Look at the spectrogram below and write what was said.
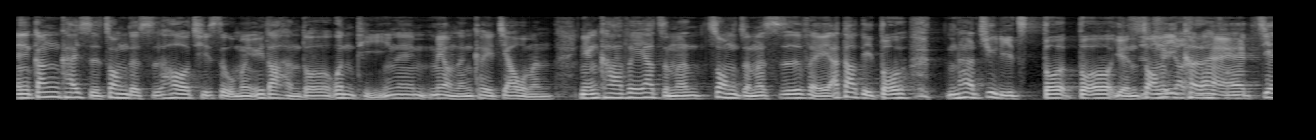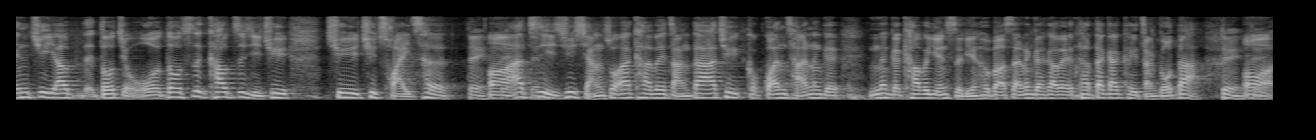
诶，刚开始种的时候，其实我们遇到很多问题，因为没有人可以教我们，连咖啡要怎么种、怎么施肥啊，到底多那距离多多远种一棵，嘿，间距要多久，我都是靠自己去去去揣测。对，哦啊，自己去想说啊，咖啡长大去观察那个那个咖啡原始林荷包山那个咖啡，它大概可以长多大？对，哦，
